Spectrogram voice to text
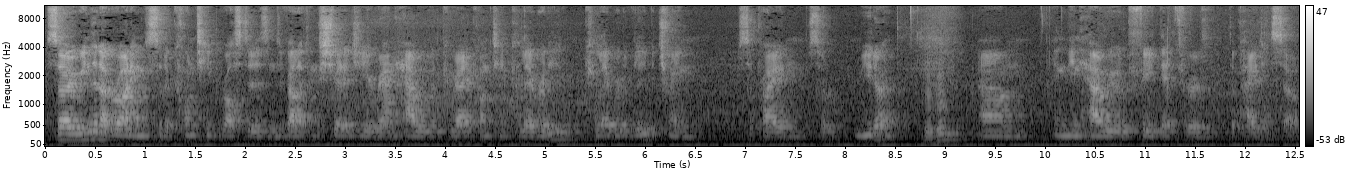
So we ended up writing sort of content rosters and developing strategy around how we would create content collaboratively, collaboratively between Supre and sort of Mudo, hmm um, and then how we would feed that through the page itself.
